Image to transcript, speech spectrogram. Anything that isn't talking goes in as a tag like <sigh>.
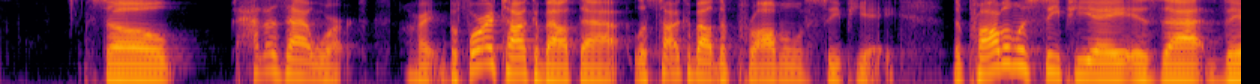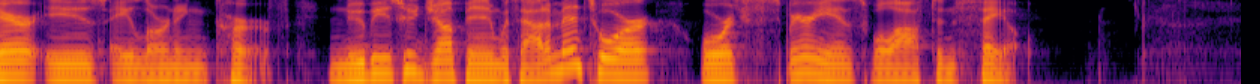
So, how does that work? All right, before I talk about that, let's talk about the problem with CPA. The problem with CPA is that there is a learning curve. Newbies who jump in without a mentor or experience will often fail.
